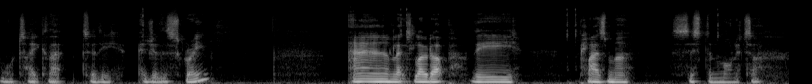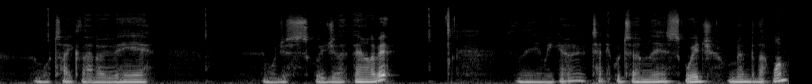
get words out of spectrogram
We'll take that to the edge of the screen. And let's load up the Plasma system monitor. And we'll take that over here and we'll just squidge that down a bit. There we go, technical term there, squidge, remember that one.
